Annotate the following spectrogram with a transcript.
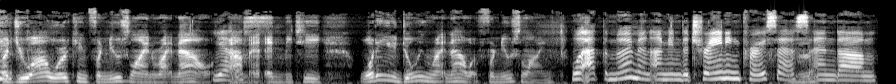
but you are working for Newsline right now um, at NBT. What are you doing right now for Newsline? Well, at the moment, I'm in the training process, and um,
